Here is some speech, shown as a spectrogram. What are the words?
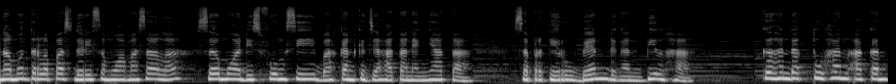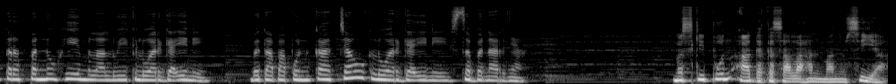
Namun terlepas dari semua masalah, semua disfungsi bahkan kejahatan yang nyata, seperti Ruben dengan Bilha, kehendak Tuhan akan terpenuhi melalui keluarga ini, betapapun kacau keluarga ini sebenarnya. Meskipun ada kesalahan manusia,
